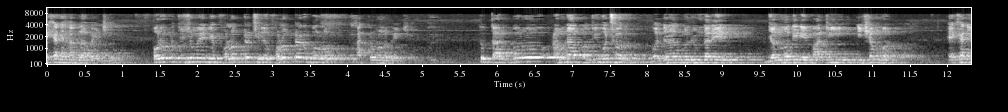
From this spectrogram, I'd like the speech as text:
এখানে হামলা হয়েছে। পরবর্তী সময়ে যে ফলকটা ছিল, ফলকটার উপর আক্রমণ হয়েছে। তো তারপরও আমরা প্রতি বছর বৈদ্যনাথ মজুমদারের জন্মদিনে পাঁচই ডিসেম্বর, এখানে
